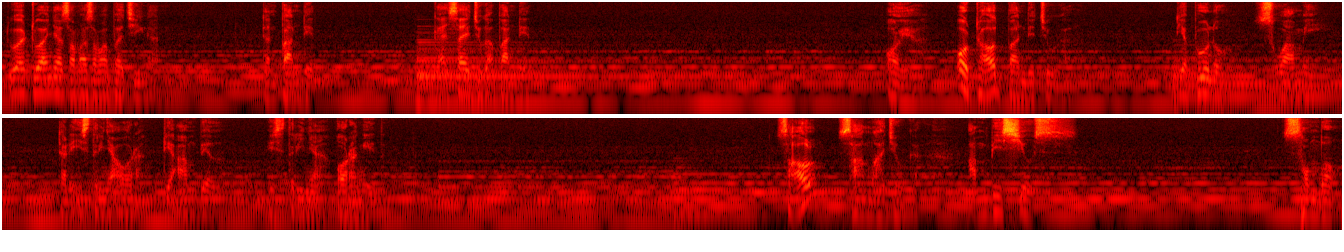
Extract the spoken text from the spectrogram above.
Dua-duanya sama-sama bajingan dan bandit. Kayak saya juga bandit. Oh ya, oh Daud bandit juga. Dia bunuh suami dari istrinya orang. Dia ambil istrinya orang itu. Saul sama juga, ambisius, sombong.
